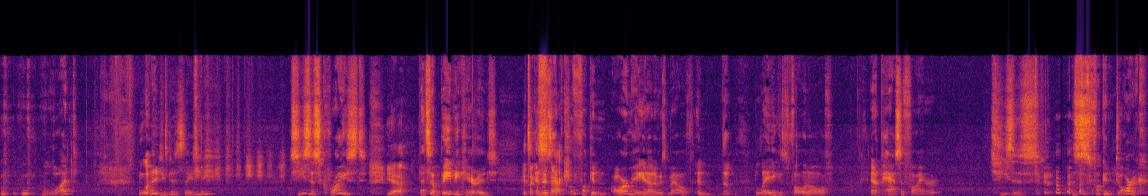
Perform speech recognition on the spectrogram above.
What? What did you just say to me? Jesus Christ! yeah, That's a baby carriage, it's like and a there's snack. like a fucking arm hanging out of his mouth, and the leg is falling off, and a pacifier. Jesus, this is fucking dark.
